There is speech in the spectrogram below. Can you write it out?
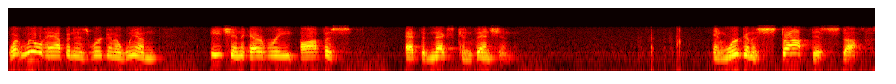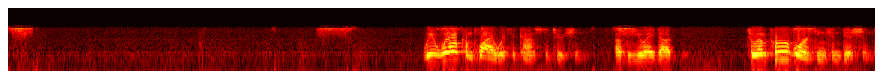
what will happen is we're going to win each and every office at the next convention. And we're going to stop this stuff. We will comply with the Constitution of the UAW to improve working conditions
